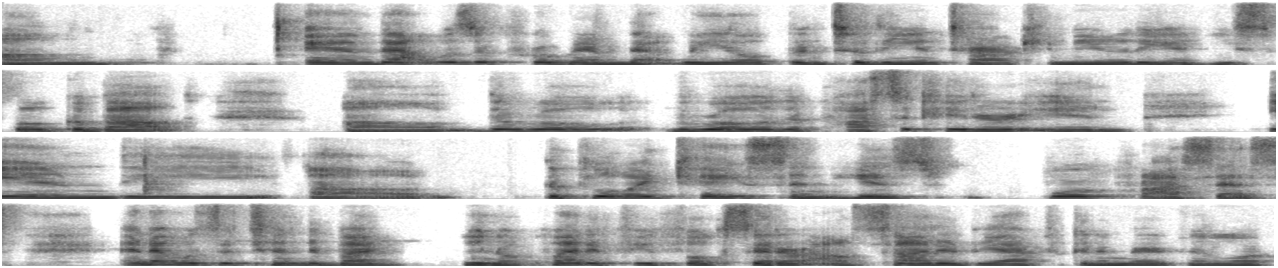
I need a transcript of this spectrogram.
Um, and that was a program that we opened to the entire community. And he spoke about um, the role the role of the prosecutor in in the uh, the Floyd case and his work process. And that was attended by you know quite a few folks that are outside of the African American Law-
